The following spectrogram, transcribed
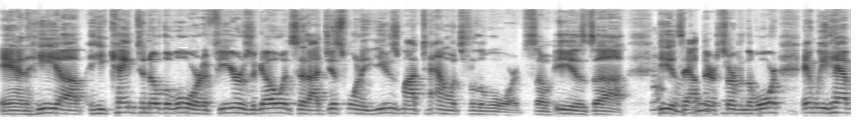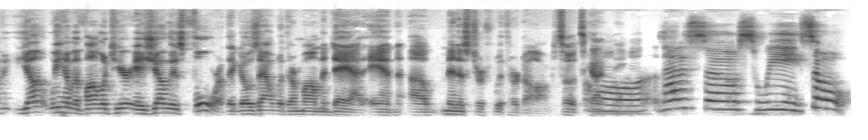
And he, uh, he came to know the Lord a few years ago and said, I just want to use my talents for the Lord. So he is, uh, he is out there serving the Lord. And we have young, we have a volunteer as young as four that goes out with her mom and dad and, uh, ministers with her dog. So it's kind of. Oh, that is so sweet. So,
